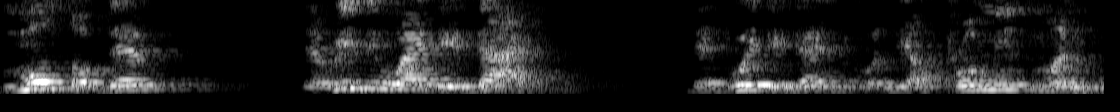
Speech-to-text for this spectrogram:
Most of them, the reason why they die, the way they die is because they are promised money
